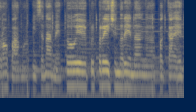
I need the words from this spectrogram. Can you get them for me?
tropa, mga pisa namin. So, eh, preparation na rin ng uh, pagkain.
